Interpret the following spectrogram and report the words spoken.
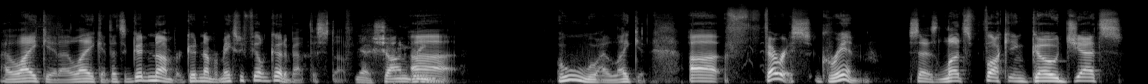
I like it. I like it. That's a good number. Good number. Makes me feel good about this stuff. Yeah, Sean Green. Uh, Ooh, I like it. Uh, Ferris Grimm says, "Let's fucking go Jets."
